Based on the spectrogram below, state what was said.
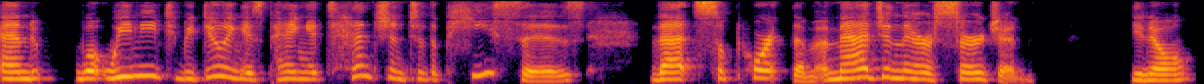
And what we need to be doing is paying attention to the pieces that support them. Imagine they're a surgeon. You know,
